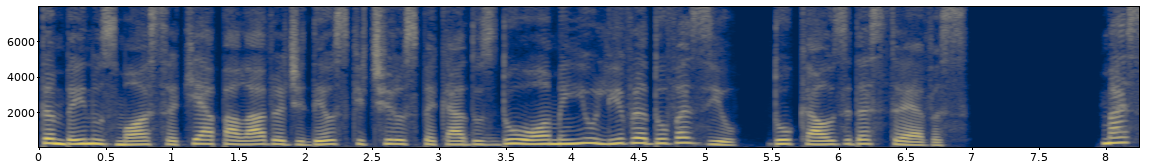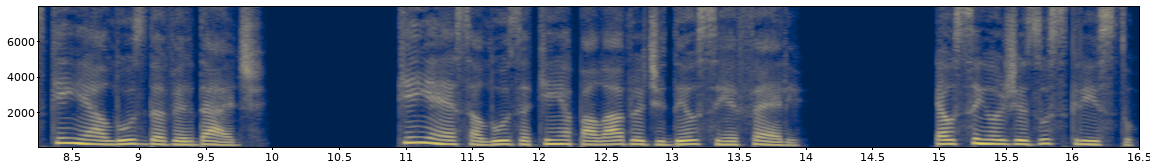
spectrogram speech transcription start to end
Também nos mostra que é a palavra de Deus que tira os pecados do homem e o livra do vazio, do caos e das trevas. Mas quem é a luz da verdade? Quem é essa luz a quem a palavra de Deus se refere? É o Senhor Jesus Cristo,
